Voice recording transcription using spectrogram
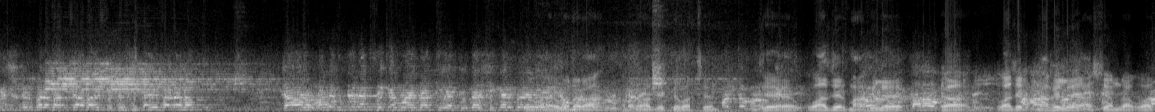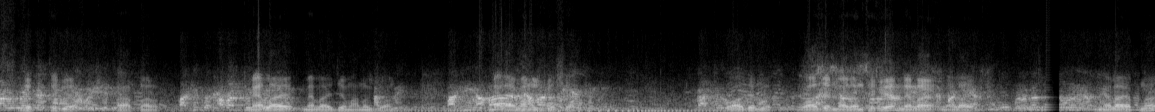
কিছুদিন পরে বাচ্চা আবার কিছু শিকারি পাঠালো যাও অনেক জায়গার থেকে ময়না দিয়ে তুতা শিকার করে ভাই এসো, বোনেরা আপনারা দেখতে পাচ্ছেন যে ওয়াজের মাহফিলে আহ, ওয়াজের মাহফিলে আসছি আমরা ওয়াজ থেকে আপনার মেলায় মেলায় যে মানুষজন মেলায় মানুষ আছে। ওয়াজের ওয়াজের ময়দান থেকে মেলায় মেলায় মেলায় আপনার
